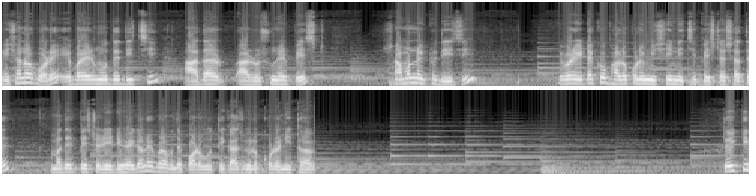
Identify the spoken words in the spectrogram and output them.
মেশানোর পরে এবার এর মধ্যে দিচ্ছি আদা আর রসুনের পেস্ট। সামান্য একটু দিয়েছি। এবার এটাকেও ভালো করে মিশিয়ে নিচ্ছি পেস্টের সাথে। আমাদের পেস্টটা রেডি হয়ে গেল, এবার আমাদের পরবর্তী কাজগুলো করে নিতে হবে। তো একটি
